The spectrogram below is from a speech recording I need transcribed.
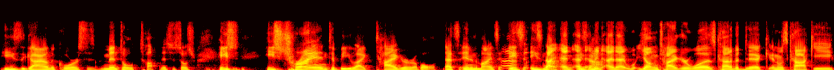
he's the guy on the course. His mental toughness is so. He's he's trying to be like Tiger of old. That's in the mindset. Uh, he's he's not. I, and and I mean, and I, young Tiger was kind of a dick and was cocky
